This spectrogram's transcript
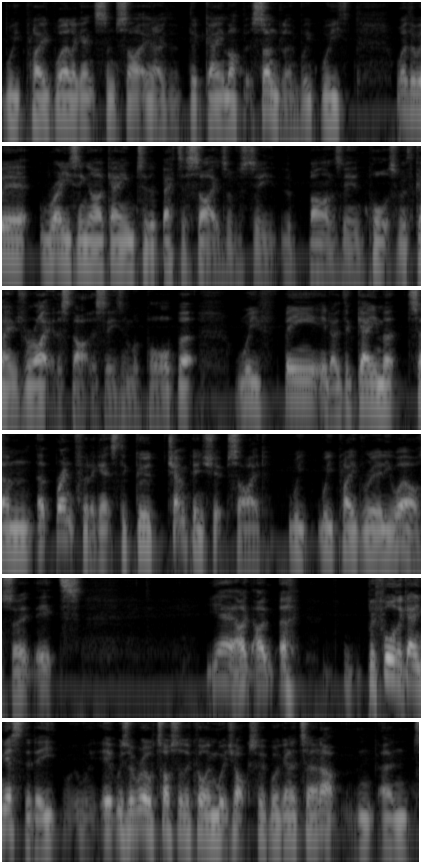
we played well against some side. You know, the, the game up at Sunderland. We we whether we're raising our game to the better sides. Obviously, the Barnsley and Portsmouth games right at the start of the season were poor, but we've been you know the game at um, at Brentford against a good Championship side. We we played really well. So it, it's yeah. I, I uh, before the game yesterday, it was a real toss of the coin which Oxford were going to turn up, and and,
